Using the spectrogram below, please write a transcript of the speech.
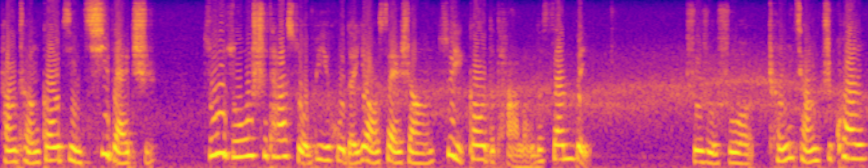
长城高近七百尺，足足是他所庇护的要塞上最高的塔楼的三倍。叔叔说：“城墙之宽，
